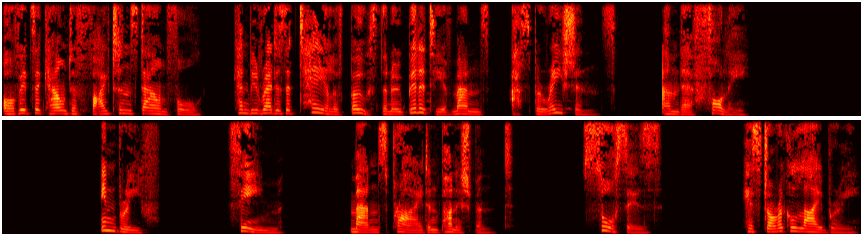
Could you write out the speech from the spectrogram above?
Ovid's account of Phaeton's downfall can be read as a tale of both the nobility of man's aspirations and their folly. In brief, theme man's pride and punishment. Sources Historical Library,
